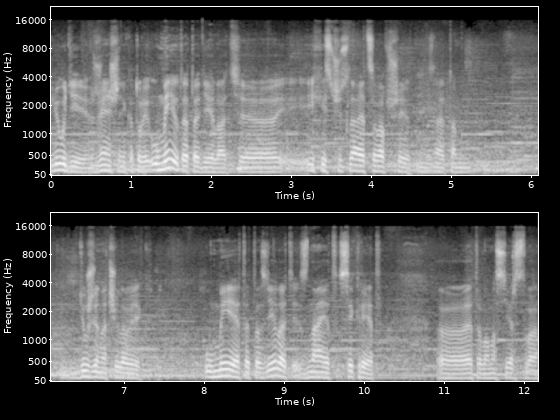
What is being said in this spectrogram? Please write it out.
люди, женщины, которые умеют это делать, их исчисляется вообще, не знаю, там дюжина человек умеет это сделать, знает секрет этого мастерства.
